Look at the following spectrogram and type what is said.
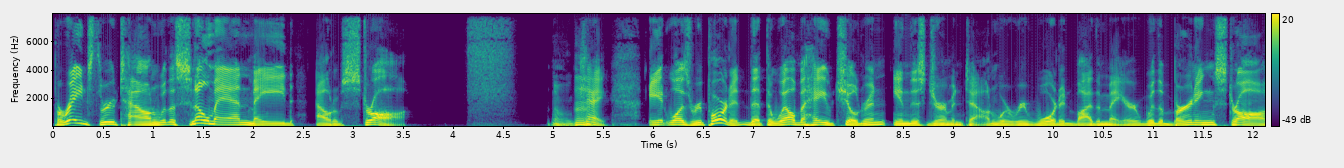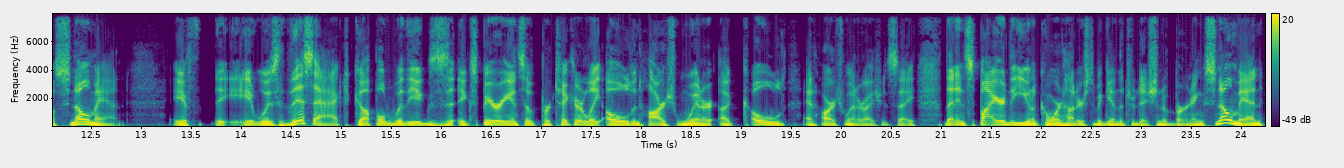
parades through town with a snowman made out of straw. Okay. It was reported that the well behaved children in this German town were rewarded by the mayor with a burning straw snowman. If it was this act coupled with the ex- experience of particularly old and harsh winter, a cold and harsh winter, I should say, that inspired the unicorn hunters to begin the tradition of burning snowmen,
